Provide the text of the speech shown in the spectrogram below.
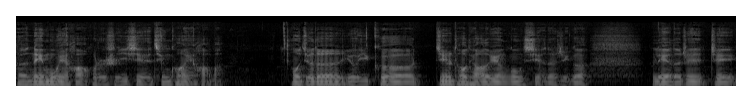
呃内幕也好，或者是一些情况也好吧。我觉得有一个今日头条的员工写的这个列的这这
